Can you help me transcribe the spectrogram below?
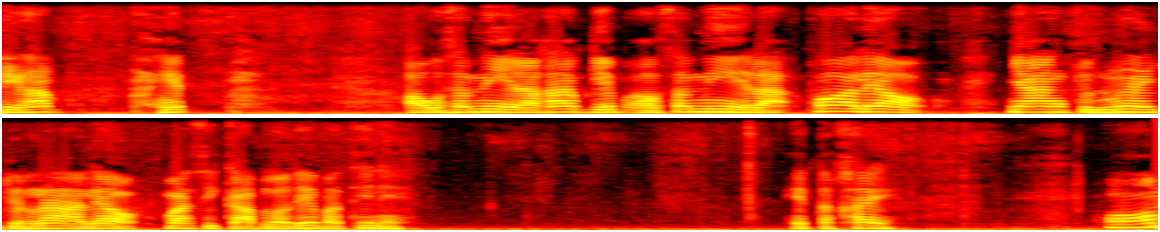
นี่ครับเห็ดเอาซ้ำนี่ละครับ เก็บเอาซ้ำนี่ละพ่อแล้วย่างจนเมื่อยจนล้าแล้วว่าสิกับเราได้บัดที่นี่ เห็ดตะไคร่หอม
